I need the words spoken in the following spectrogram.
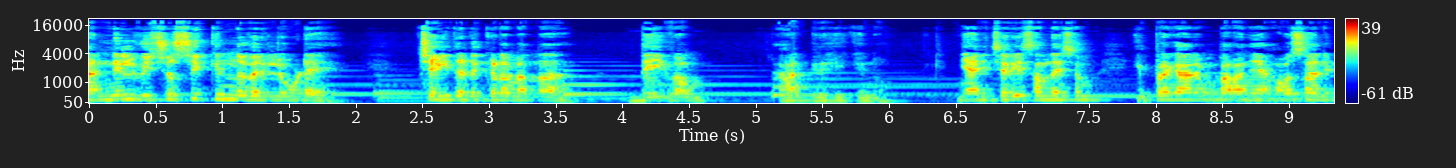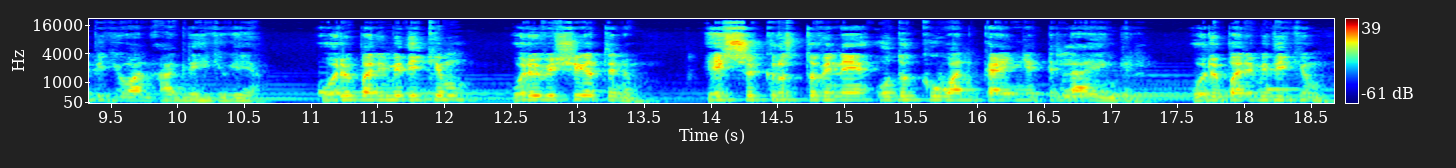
തന്നിൽ വിശ്വസിക്കുന്നവരിലൂടെ ചെയ്തെടുക്കണമെന്ന് ദൈവം ആഗ്രഹിക്കുന്നു. ഞാൻ ഈ ചെറിയ സന്ദേശം ഇപ്രകാരം പറഞ്ഞ് അവസാനിപ്പിക്കുവാൻ ആഗ്രഹിക്കുകയാണ്. ഒരു പരിമിതിക്കും ഒരു വിഷയത്തിനും യേശു ക്രിസ്തുവിനെ ഒതുക്കുവാൻ കഴിഞ്ഞിട്ടില്ല എങ്കിൽ ഒരു പരിമിതിക്കും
